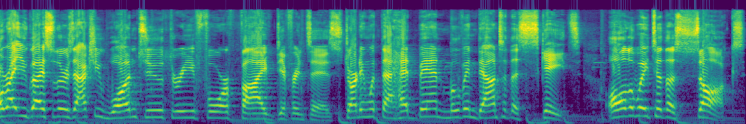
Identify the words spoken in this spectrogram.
Alright, you guys, so there's actually one, two, three, four, five differences. Starting with the headband, moving down to the skates, all the way to the socks,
